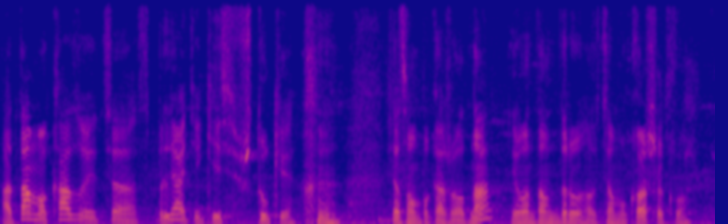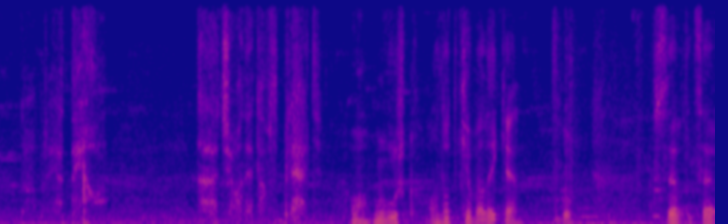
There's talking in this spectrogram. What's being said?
А там, оказується, сплять якісь штуки. Зараз вам покажу одна, і вон там друга в цьому кошику. Добре, я тихо. Коротше, вони там сплять. О, вушко, воно таке велике. Слухай. Це, це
